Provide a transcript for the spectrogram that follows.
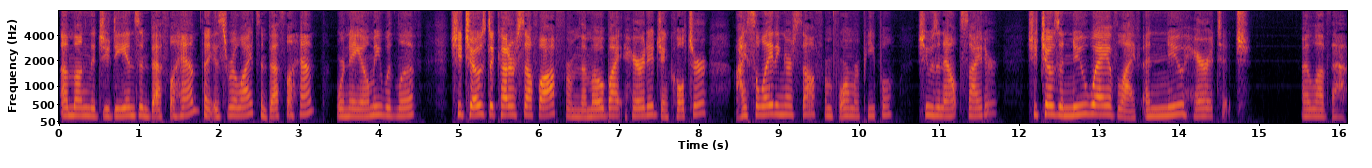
among the Judeans in Bethlehem, the Israelites in Bethlehem, where Naomi would live. She chose to cut herself off from the Moabite heritage and culture, isolating herself from former people. She was an outsider. She chose a new way of life, a new heritage. I love that.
